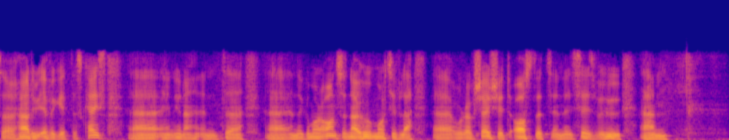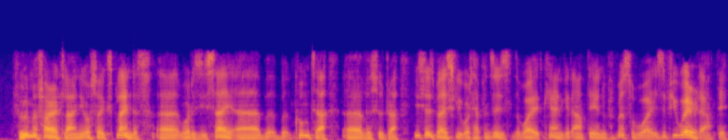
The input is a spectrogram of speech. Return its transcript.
So how do we ever get this case? and you know, and and the Gemara answers no. Who motiv la? or Rav Sheshet asked it, and it says who. Um, and he also explained it. Uh, what does he say? Uh, kumta uh, vesudra. He says basically what happens is the way it can get out there in a permissible way is if you wear it out there.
